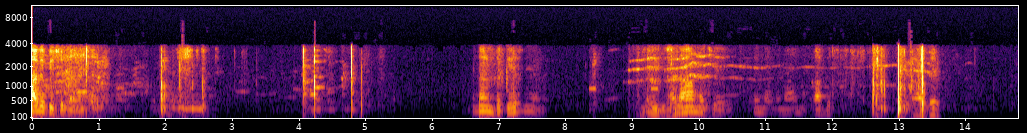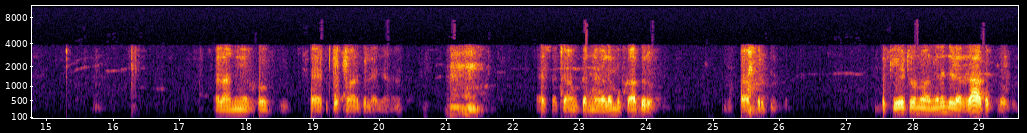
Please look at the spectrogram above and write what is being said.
آگے پیچھے جانا چاہیے اسلام شاید کو مار کے لے جانا۔ ایسا کام کرنے والا مقابر مقابر بکیٹ انہوں آگے نا جڑا راہ تک لوگ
